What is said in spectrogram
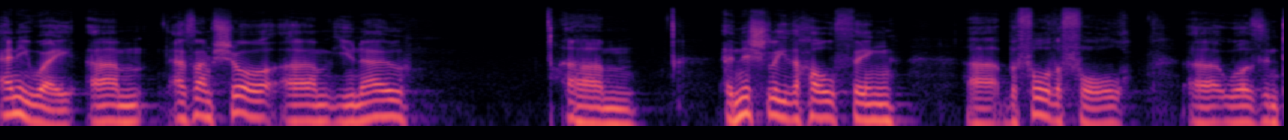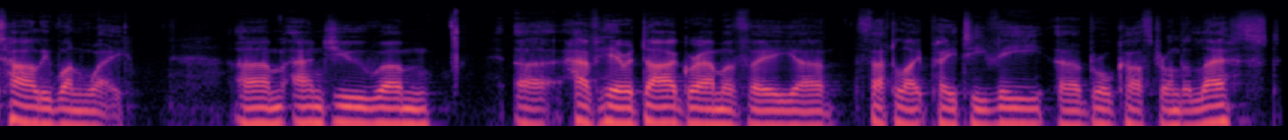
anyway, um, as I'm sure you know, initially the whole thing uh, before the fall uh, was entirely one way. Um, and you um, uh, have here a diagram of a uh, satellite pay TV uh, broadcaster on the left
